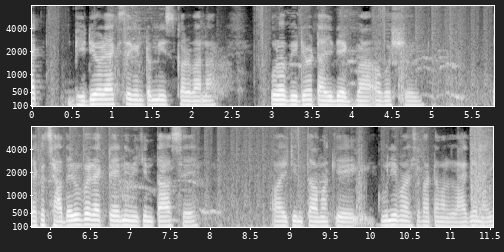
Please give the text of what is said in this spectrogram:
এক ভিডিওর এক সেকেন্ডও মিস করবা না। পুরো ভিডিওটাই দেখবা অবশ্যই। দেখো, ছাদের উপর একটা এনিমি কিন্তু আছে। ওই কিন্তু আমাকে গুলি মারছে বাট আমার লাগে নাই।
